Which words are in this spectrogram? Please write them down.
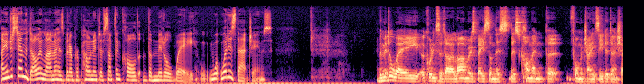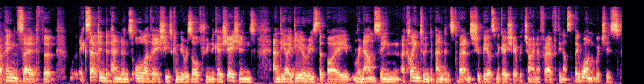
I understand the Dalai Lama has been a proponent of something called the middle way. W- what is that, James? The middle way, according to the Dalai Lama, is based on this this comment that former Chinese leader Deng Xiaoping said that except independence, all other issues can be resolved through negotiations. And the idea is that by renouncing a claim to independence, Tibetans should be able to negotiate with China for everything else that they want, which is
